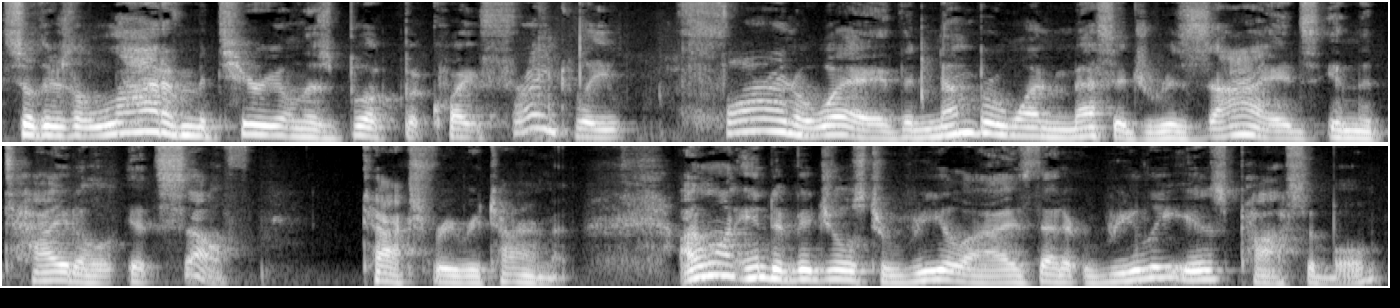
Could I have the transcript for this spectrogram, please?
So there's a lot of material in this book, but quite frankly, far and away, the number one message resides in the title itself tax free retirement. I want individuals to realize that it really is possible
